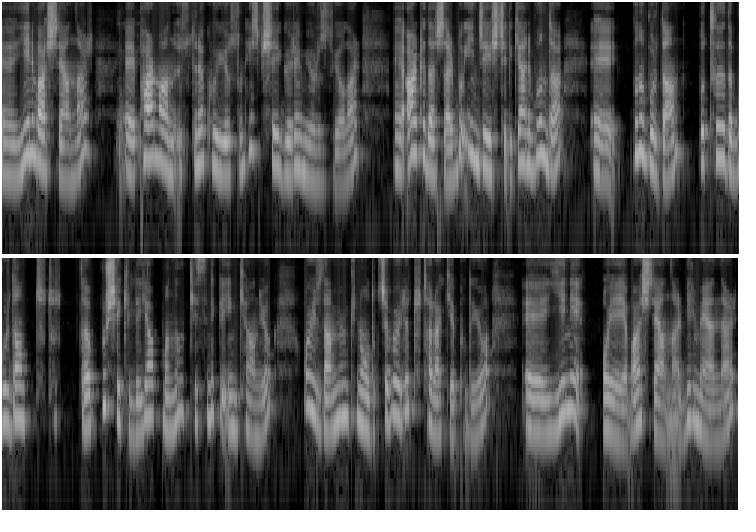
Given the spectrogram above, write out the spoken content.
ee, yeni başlayanlar e, parmağını üstüne koyuyorsun hiçbir şey göremiyoruz diyorlar. E, arkadaşlar bu ince işçilik yani bunda e, bunu buradan bu tığı da buradan tutup da bu şekilde yapmanın kesinlikle imkanı yok. O yüzden mümkün oldukça böyle tutarak yapılıyor. Ee, yeni oyaya başlayanlar, bilmeyenler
